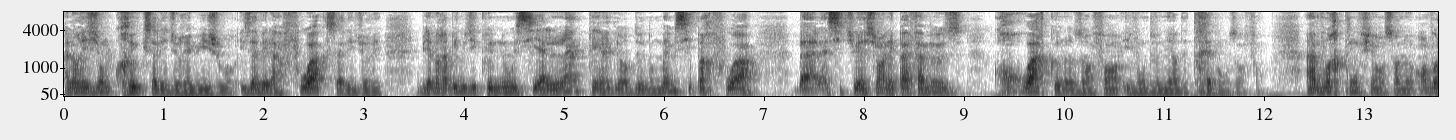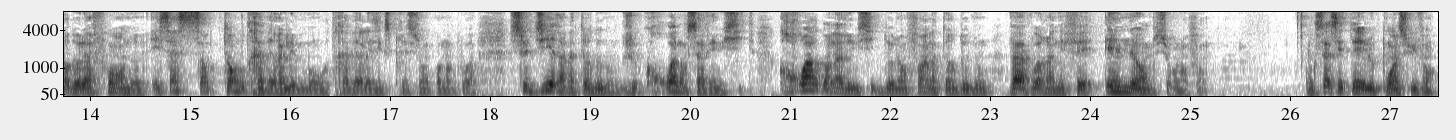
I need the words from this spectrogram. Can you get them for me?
alors ils ont cru que ça allait durer huit jours. Ils avaient la foi que ça allait durer. Eh bien, le rabbi nous dit que nous aussi, à l'intérieur de nous, même si parfois bah, la situation, elle n'est pas fameuse. Croire que nos enfants, ils vont devenir de très bons enfants. Avoir confiance en eux, avoir de la foi en eux. Et ça s'entend au travers les mots, au travers les expressions qu'on emploie. Se dire à l'intérieur de nous, je crois dans sa réussite. Croire dans la réussite de l'enfant à l'intérieur de nous va avoir un effet énorme sur l'enfant. Donc ça, c'était le point suivant.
